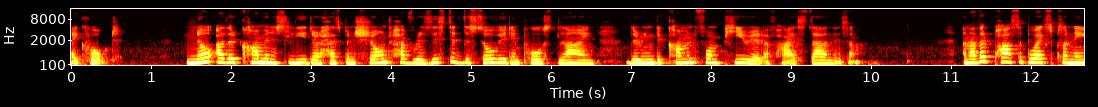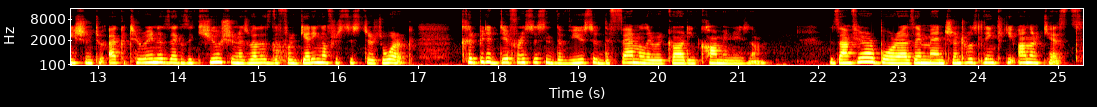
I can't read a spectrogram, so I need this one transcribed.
I quote no other communist leader has been shown to have resisted the Soviet imposed line during the Cominform period of high Stalinism. Another possible explanation to Ecaterina's execution, as well as the forgetting of her sister's work, could be the differences in the views of the family regarding communism. Zamfir Arbore, as I mentioned, was linked to the anarchists,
